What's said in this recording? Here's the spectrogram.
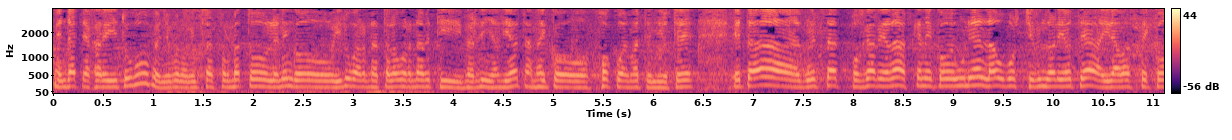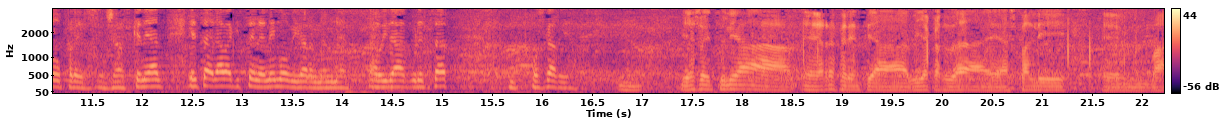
mendateak jarri ditugu, baina, bueno, gintzat formato lehenengo irugarren eta laugarren beti berdina dira, eta nahiko jokoa ematen diote, eta guretzat pozgarria da, azkeneko egunean, lau bost txirrindulari otea irabazteko pres, Osea, azkenean ez da erabakitzen lehenengo bigarren egunean, eta hori da guretzat pozgarria. Mm. Biaso itzulia e, referentzia bilakatu da e, aspaldi e, ba,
